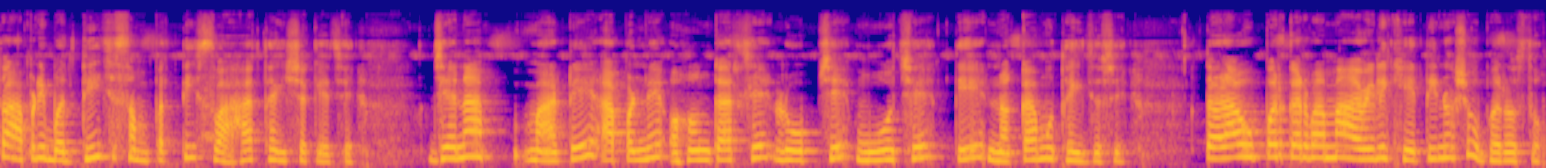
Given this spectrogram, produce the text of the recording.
તો આપણી બધી જ સંપત્તિ સ્વાહા થઈ શકે છે. જેના માટે આપણને અહંકાર છે, લોભ છે, મોહ છે, તે નકામું થઈ જશે. તળાવ ઉપર કરવામાં આવેલી ખેતીનો શું ભરોસો?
